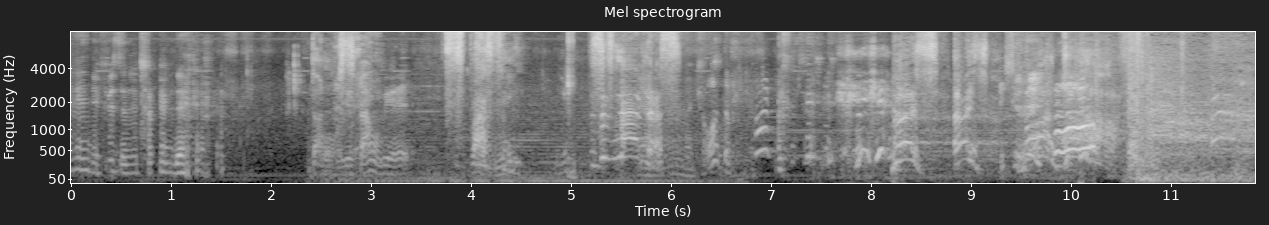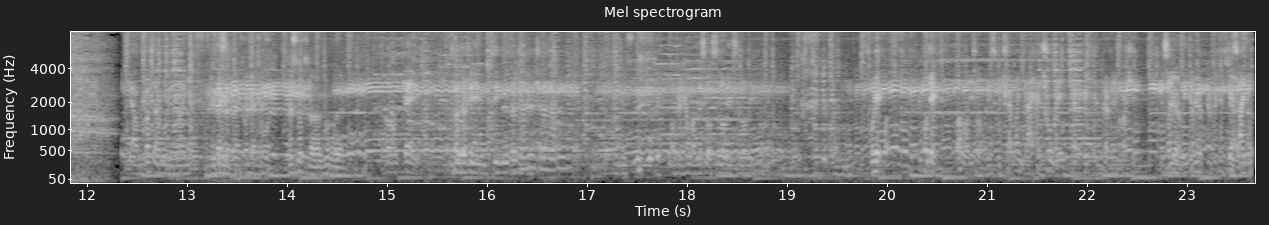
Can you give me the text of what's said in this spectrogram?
I didn't defuse the trap there. Don't oh, you sound weird. Spastic. This is madness! What the fuck? This is Sparta! Yeah, because I'm going to Let's go to the Okay. So the team, Okay, come on, let's go slowly, slowly. Okay, okay. Oh, can. Yes, I. I.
